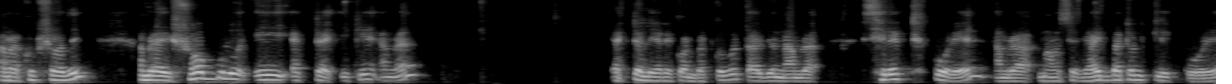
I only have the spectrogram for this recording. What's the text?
আমরা খুব সহজেই, আমরা এই সবগুলো এই একটা ইকে আমরা একটা লেয়ারে কনভার্ট করব। তার জন্য আমরা সিলেক্ট করে আমরা মাউসের রাইট বাটন ক্লিক করে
